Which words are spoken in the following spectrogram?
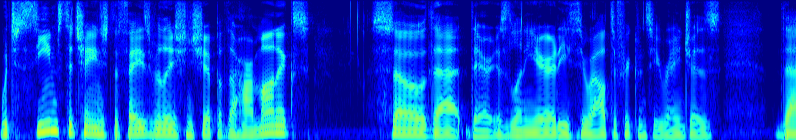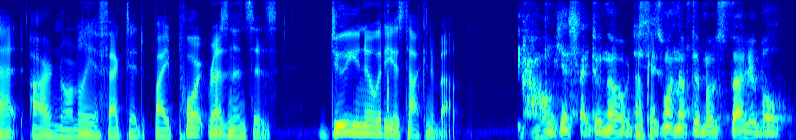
which seems to change the phase relationship of the harmonics so that there is linearity throughout the frequency ranges that are normally affected by port resonances. Do you know what he is talking about? Oh, yes, I do know. This okay. is one of the most valuable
